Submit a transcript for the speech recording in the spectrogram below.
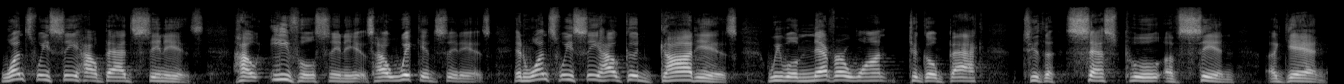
Once we see how bad sin is, how evil sin is, how wicked sin is, and once we see how good God is, we will never want to go back to the cesspool of sin again.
